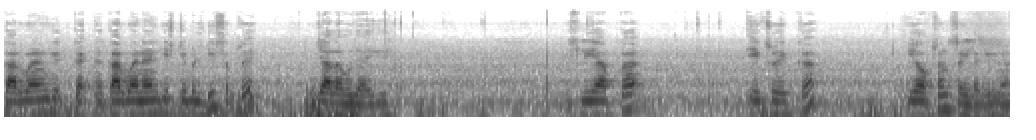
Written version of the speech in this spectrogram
कार्बोनाइन की कार्बोनाइन की स्टेबिलिटी सबसे ज़्यादा हो जाएगी। इसलिए आपका 101 का ये ऑप्शन सही लगेगा।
